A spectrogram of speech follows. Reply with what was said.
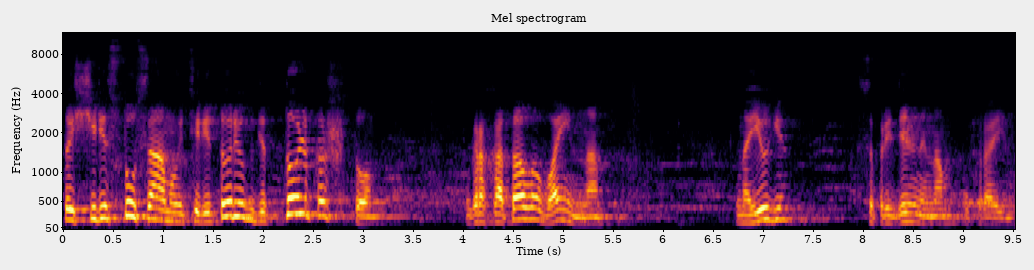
то есть через ту самую территорию, где только что грохотала война на юге сопредельной нам Украины.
